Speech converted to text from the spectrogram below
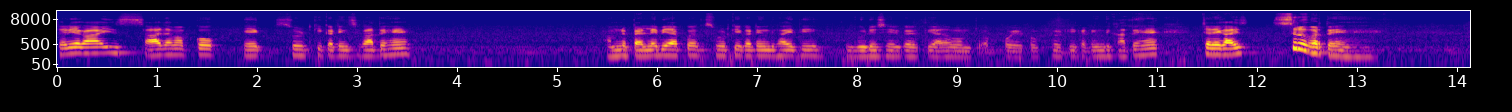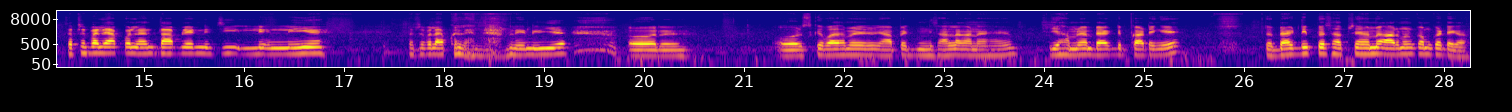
चलिए गाइस आज हम आपको एक सूट की कटिंग सिखाते हैं। हमने पहले भी आपको एक सूट की कटिंग दिखाई थी, वीडियो शेयर कर थी, आज हम आपको एक सूट की कटिंग दिखाते हैं। चलिए गाइस शुरू करते हैं। सबसे पहले आपको लेंथ नाप लेनी लेनी है सबसे पहले आपको लेंथ नाप लेनी है और और उसके बाद हमें यहाँ पे निशान लगाना है। ये हमने बैक डिप काटेंगे तो बैक डिप के हिसाब से हमें आर्मन कम कटेगा।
